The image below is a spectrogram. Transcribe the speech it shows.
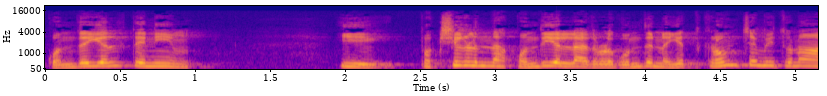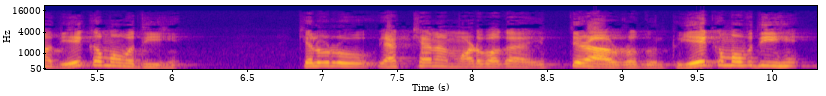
ಕೊಂದೆಯಲ್ತೆ ನೀಂ ಈ ಪಕ್ಷಿಗಳನ್ನು ಕೊಂದೆಯಲ್ಲ ಅದರೊಳಗೆ ಒಂದನ್ನು ಎತ್ ಕ್ರೌಂಚ ಮಿಥುನ ಅದು ಏಕಮವಧಿ ಕೆಲವರು ವ್ಯಾಖ್ಯಾನ ಮಾಡುವಾಗ ಎತ್ತಿರ ಆಡೋದುಂಟು ಏಕಮವಧಿ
